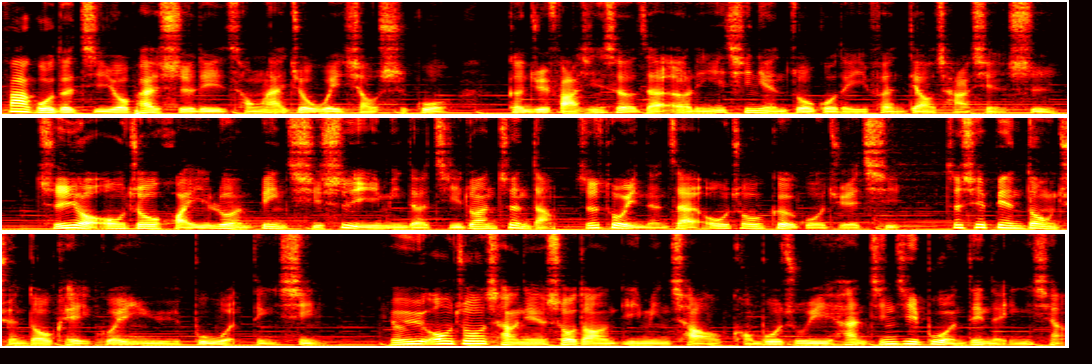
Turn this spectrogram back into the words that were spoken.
法国的极右派势力从来就未消失过。根据法新社在2017年做过的一份调查显示，持有欧洲怀疑论并歧视移民的极端政党之所以能在欧洲各国崛起，这些变动全都可以归因于不稳定性。由于欧洲常年受到移民潮、恐怖主义和经济不稳定的影响，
